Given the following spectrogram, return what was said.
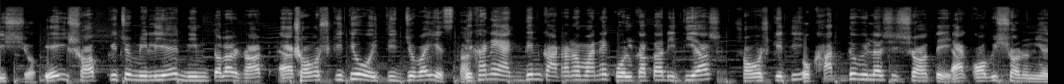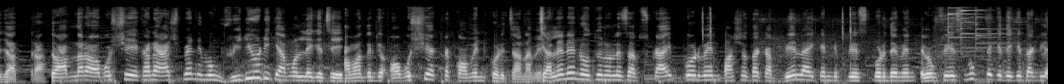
দৃশ্য। এই সব কিছু মিলিয়ে নিমতলার ঘাট এক সংস্কৃতি ও ঐতিহ্যবাহী স্থান। এখানে একদিন কাটানো মানে কলকাতার ইতিহাস, সংস্কৃতি ও খাদ্য বিলাসীর সাথে এক অবিস্মরণীয় যাত্রা। তো আপনারা অবশ্যই এখানে আসবেন এবং ভিডিওটি কেমন লেগেছে আমাদেরকে অবশ্যই একটা কমেন্ট করে জানাবেন। চ্যানেলে নতুন হলে সাবস্ক্রাইব করবেন, পাশে থাকা বেল আইকনটি প্রেস করে দেবেন এবং ফেসবুক থেকে দেখে থাকলে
